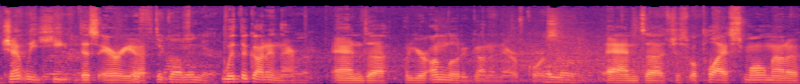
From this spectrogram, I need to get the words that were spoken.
gently heat this area With the gun in there. with the gun in there, and uh, your unloaded gun in there, of course, Unloaded. and uh, just apply a small amount of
